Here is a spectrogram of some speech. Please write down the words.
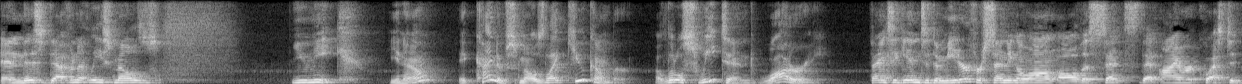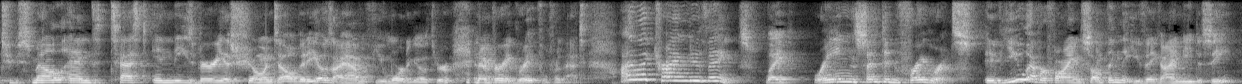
And this definitely smells unique, you know? It kind of smells like cucumber, a little sweet and watery. Thanks again to Demeter for sending along all the scents that I requested to smell and test in these various show and tell videos. I have a few more to go through, and I'm very grateful for that. I like trying new things, like rain-scented fragrance. If you ever find something that you think I need to see,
